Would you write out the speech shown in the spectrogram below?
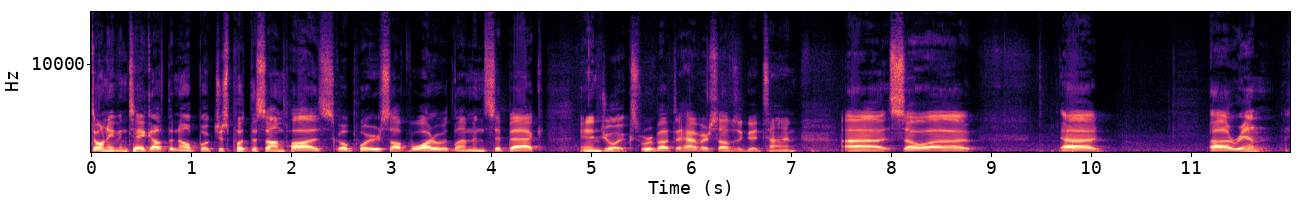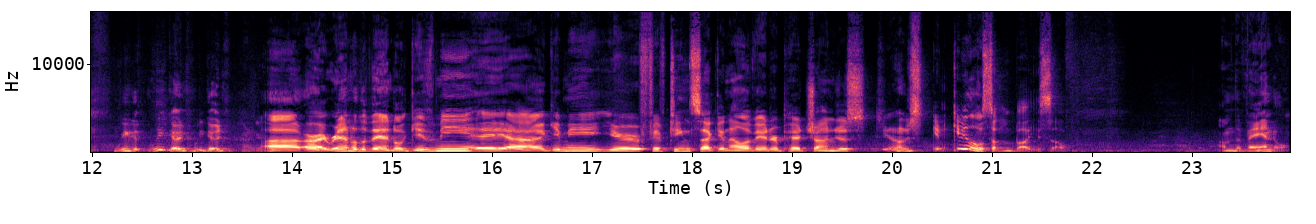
Don't even take out the notebook. Just put this on pause. Go pour yourself water with lemon. Sit back and enjoy, because we're about to have ourselves a good time. Uh, so, uh, uh, uh, Rand, we good- we good, we good. Uh, all right, Randall the Vandal, give me a uh, give me your 15 second elevator pitch on just you know just give, give me a little something about yourself. I'm the vandal.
